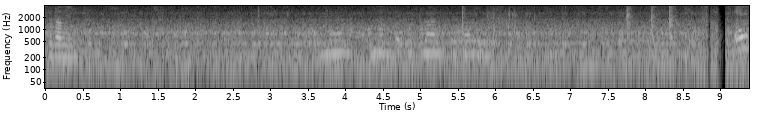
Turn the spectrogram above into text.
ছোটা ভীম এরকম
